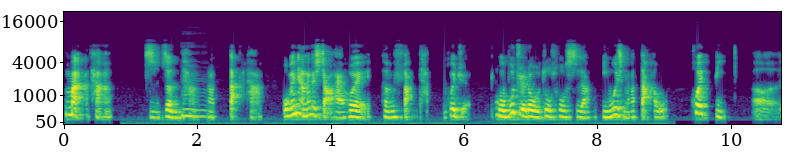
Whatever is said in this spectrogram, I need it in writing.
骂他、指正他，嗯然后打他。我跟你讲，那个小孩会很反弹，会觉得我不觉得我做错事啊，你为什么要打我？会比呃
